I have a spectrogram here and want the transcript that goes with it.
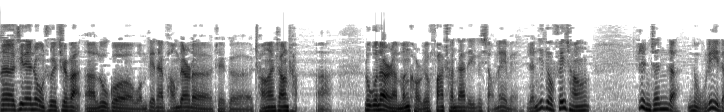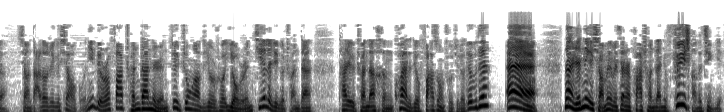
那今天中午出去吃饭啊，路过我们电台旁边的这个长安商场啊，路过那儿呢，门口就发传单的一个小妹妹，人家就非常认真的、努力的想达到这个效果。你比如说发传单的人，最重要的就是说有人接了这个传单，他这个传单很快的就发送出去了，对不对？哎，那人那个小妹妹在那发传单就非常的敬业，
